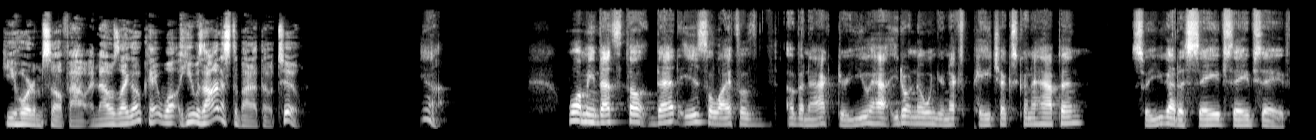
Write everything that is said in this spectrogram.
he hoarded himself out and i was like okay well he was honest about it though too Yeah. Well, I mean, that's the that is the life of of an actor. You have you don't know when your next paycheck's going to happen. So you got to save, save, save.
